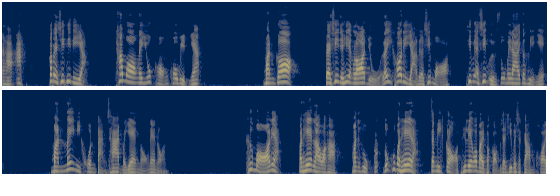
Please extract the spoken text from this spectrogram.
นะฮะอะก็เป็นอาชีพที่ดีอะถ้ามองในยุคของโควิดเนี้ย มันก็เป็นอาชีพเดียวที่ยังรอดอยู่ และอีกข้อดีอย่างเหนึ่งอาชีพหมอ ที่เป็นอาชีพอื่นสู้ไม่ได้ก็คืออย่างนี้ มันไม่มีคนต่างชาติมาแย่งน้องแน่นอน คือหมอเนี่ย ประเทศเราอะค่ะ มันจะถูกทุกทุกประเทศอะจะมีกรอบที่เรียกว่าใบประกอบวิชาชีพเวชกรรม คอย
